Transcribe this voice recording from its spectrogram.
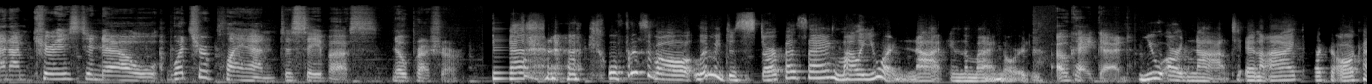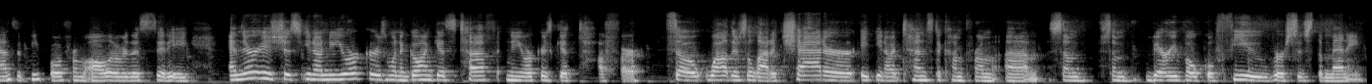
And I'm curious to know what's your plan to save us? No pressure. well, first of all, let me just start by saying, Molly, you are not in the minority. Okay, good. You are not. And I talk to all kinds of people from all over the city. And there is just, you know, New Yorkers, when a going gets tough, New Yorkers get tougher. So while there's a lot of chatter, it, you know, it tends to come from um, some some very vocal few versus the many.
